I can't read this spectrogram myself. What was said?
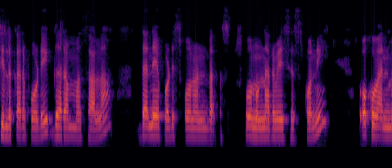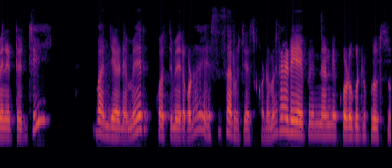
జీలకర్ర పొడి గరం మసాలా ధనియా పొడి స్పూన్ స్పూన్ ఉన్నర వేసేసుకొని ఒక వన్ మినిట్ ఉంచి బంద్ చేయడమే కొత్తిమీర కూడా వేసి సర్వ్ చేసుకోవడమే. రెడీ అయిపోయిందండి కోడిగుడ్ల పులుసు.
